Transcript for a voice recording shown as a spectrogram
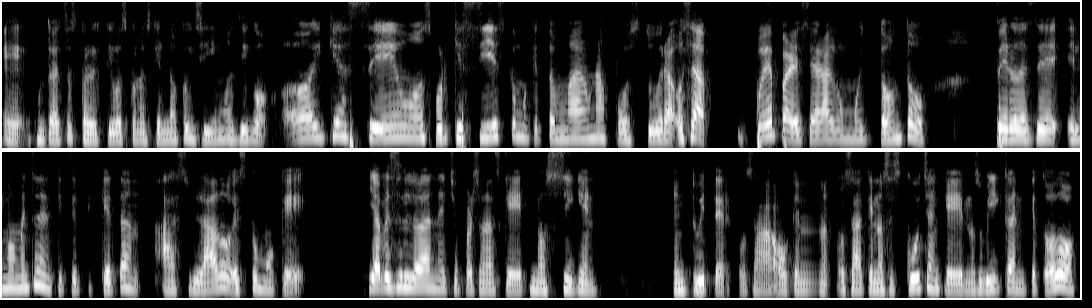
eh, junto a estos colectivos con los que no coincidimos, digo, ay, ¿qué hacemos? Porque sí es como que tomar una postura, o sea, puede parecer algo muy tonto, pero desde el momento en el que te etiquetan a su lado es como que, y a veces lo han hecho personas que nos siguen en Twitter, o sea, o que, o sea, que nos escuchan, que nos ubican, que todo,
